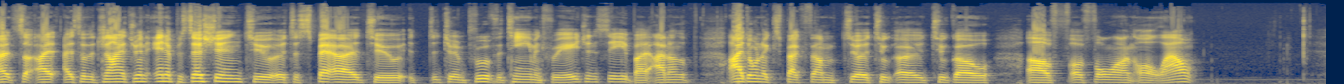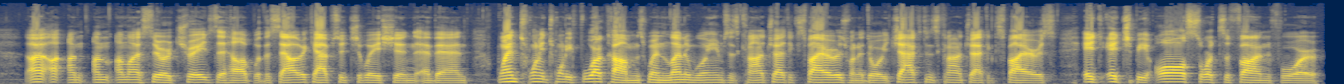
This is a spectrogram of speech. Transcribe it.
Uh, so I, I, so the Giants are in, in a position to uh, to spe- uh, to, to to improve the team in free agency, but I don't I don't expect them to to uh, to go uh, f- uh, full on all out. Un- un- unless there are trades to help with the salary cap situation, and then when 2024 comes, when Leonard Williams' contract expires, when Adoree Jackson's contract expires, it, it should be all sorts of fun for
